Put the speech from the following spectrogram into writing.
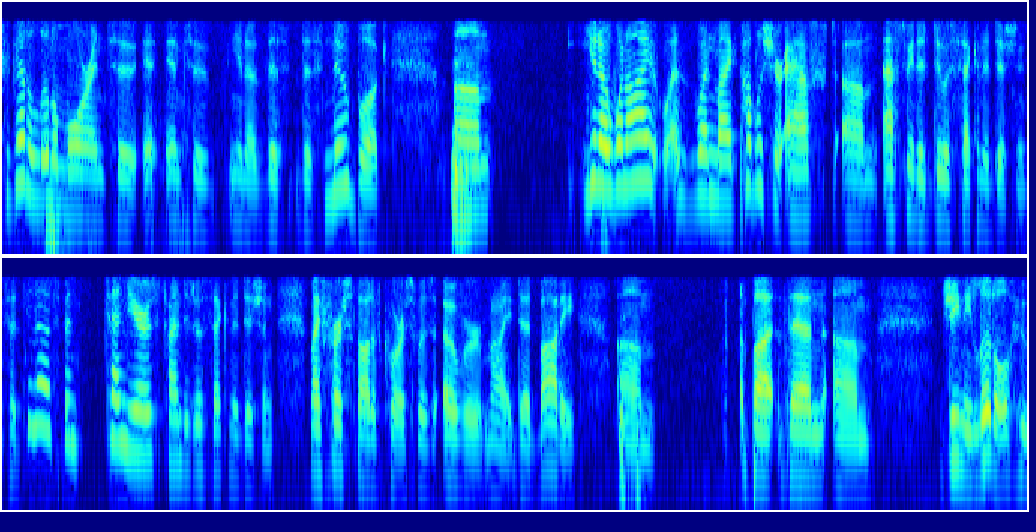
to get a little more into into you know this this new book. Mm-hmm. Um, you know when i when my publisher asked um asked me to do a second edition he said you know it's been 10 years time to do a second edition. My first thought of course was over my dead body um but then um Jeannie Little who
